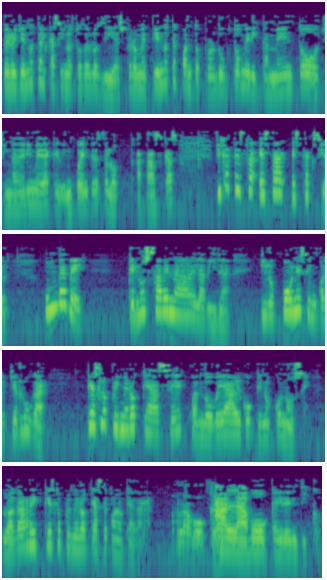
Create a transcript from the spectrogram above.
pero yéndote al casino todos los días, pero metiéndote cuanto producto, medicamento o chingadera y media que encuentres, te lo atascas. Fíjate esta, esta, esta acción. Un bebé que no sabe nada de la vida y lo pones en cualquier lugar, ¿Qué es lo primero que hace cuando ve algo que no conoce? Lo agarra y ¿qué es lo primero que hace con lo que agarra? A la boca. A la boca, idéntico.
